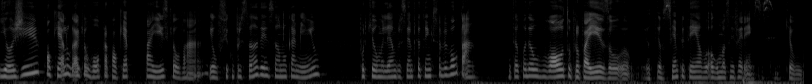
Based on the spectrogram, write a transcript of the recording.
E hoje qualquer lugar que eu vou, para qualquer país que eu vá, eu fico prestando atenção no caminho, porque eu me lembro sempre que eu tenho que saber voltar. Então quando eu volto para o país, eu, eu, eu sempre tenho al- algumas referências que eu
